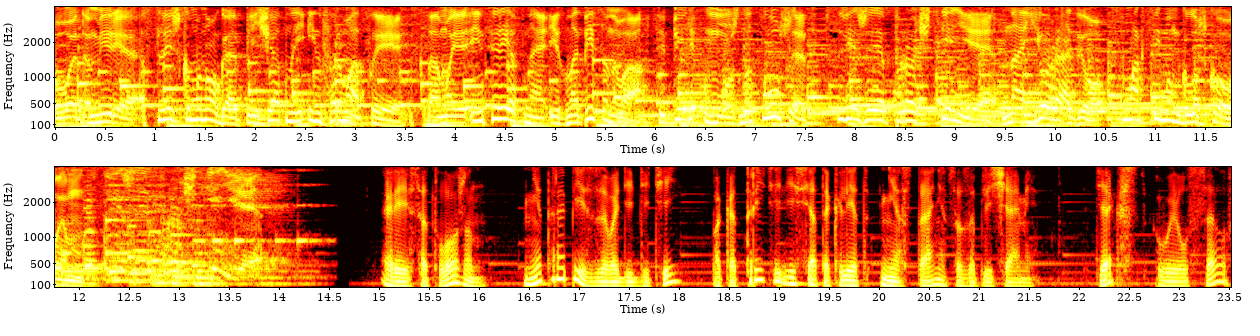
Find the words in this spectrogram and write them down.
В этом мире слишком много печатной информации. Самое интересное из написанного теперь можно слушать. Свежее прочтение на ее радио с Максимом Глушковым. Свежее прочтение. Рейс отложен. Не торопись заводить детей, пока третий десяток лет не останется за плечами. Текст Will Self.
